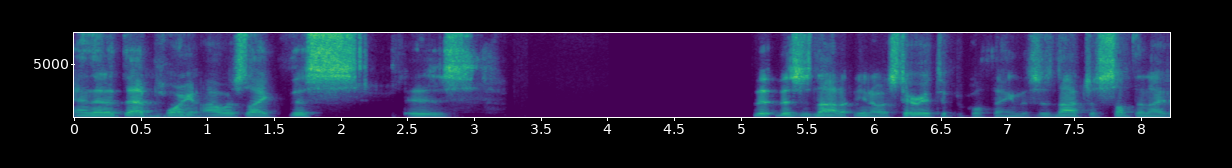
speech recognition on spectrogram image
And then at that mm-hmm. point, I was like, this is. This is not, you know, a stereotypical thing. This is not just something I,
